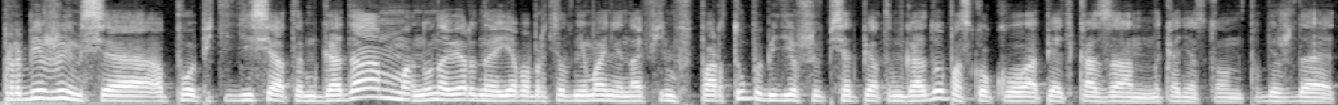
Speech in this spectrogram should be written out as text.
Пробежимся по 50-м годам. Ну, наверное, я бы обратил внимание на фильм «В порту», победивший в 55-м году, поскольку опять Казан, наконец-то он побеждает,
